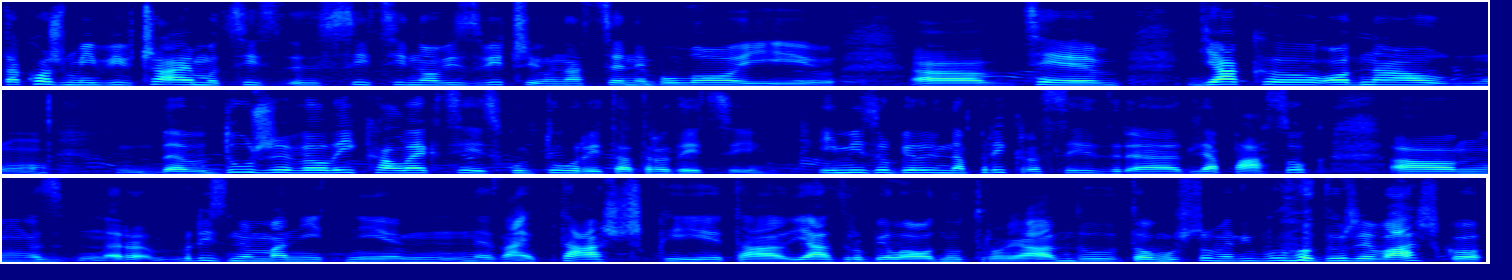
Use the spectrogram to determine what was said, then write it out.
також ми вивчаємо ці всі ці нові звичаї. У нас це не було, і е, це як одна дуже велика лекція з культури та традиції. І ми зробили на прикраси е, для пасок різноманітні, не знаю, пташки. Та я зробила одну троянду, тому що мені було дуже важко.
